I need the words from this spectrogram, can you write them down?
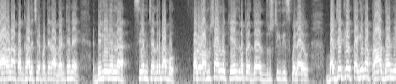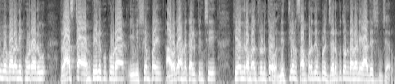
పాలనా పగ్గాలు చేపట్టిన వెంటనే ఢిల్లీ వెళ్ళిన సీఎం చంద్రబాబు పలు అంశాలను కేంద్ర పెద్ద దృష్టికి తీసుకువెళ్ళారు. బడ్జెట్లో తగిన ప్రాధాన్యం ఇవ్వాలని కోరారు. రాష్ట్ర ఎంపీలకు కూడా ఈ విషయంపై అవగాహన కల్పించి కేంద్ర మంత్రులతో నిత్యం సంప్రదింపులు జరుపుతుండాలని ఆదేశించారు.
